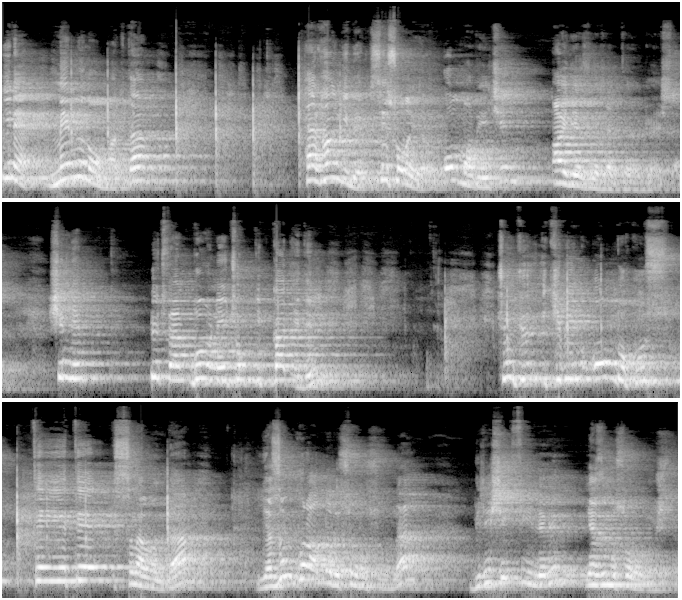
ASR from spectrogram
Yine memnun olmak da herhangi bir ses olayı olmadığı için ayrı yazılacaktır arkadaşlar. Şimdi lütfen bu örneğe çok dikkat edin. Çünkü 2019 TYT sınavında yazım kuralları sorusunda bileşik fiillerin yazımı sorulmuştu.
